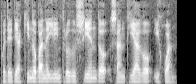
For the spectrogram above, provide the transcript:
pues desde aquí nos van a ir introduciendo Santiago y Juan.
